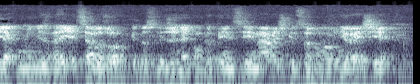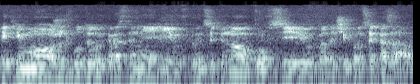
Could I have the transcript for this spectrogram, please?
як мені здається, розробки, дослідження компетенції і навички це головні речі, які можуть бути використані, і в принципі науковці і викладачі про це казали.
